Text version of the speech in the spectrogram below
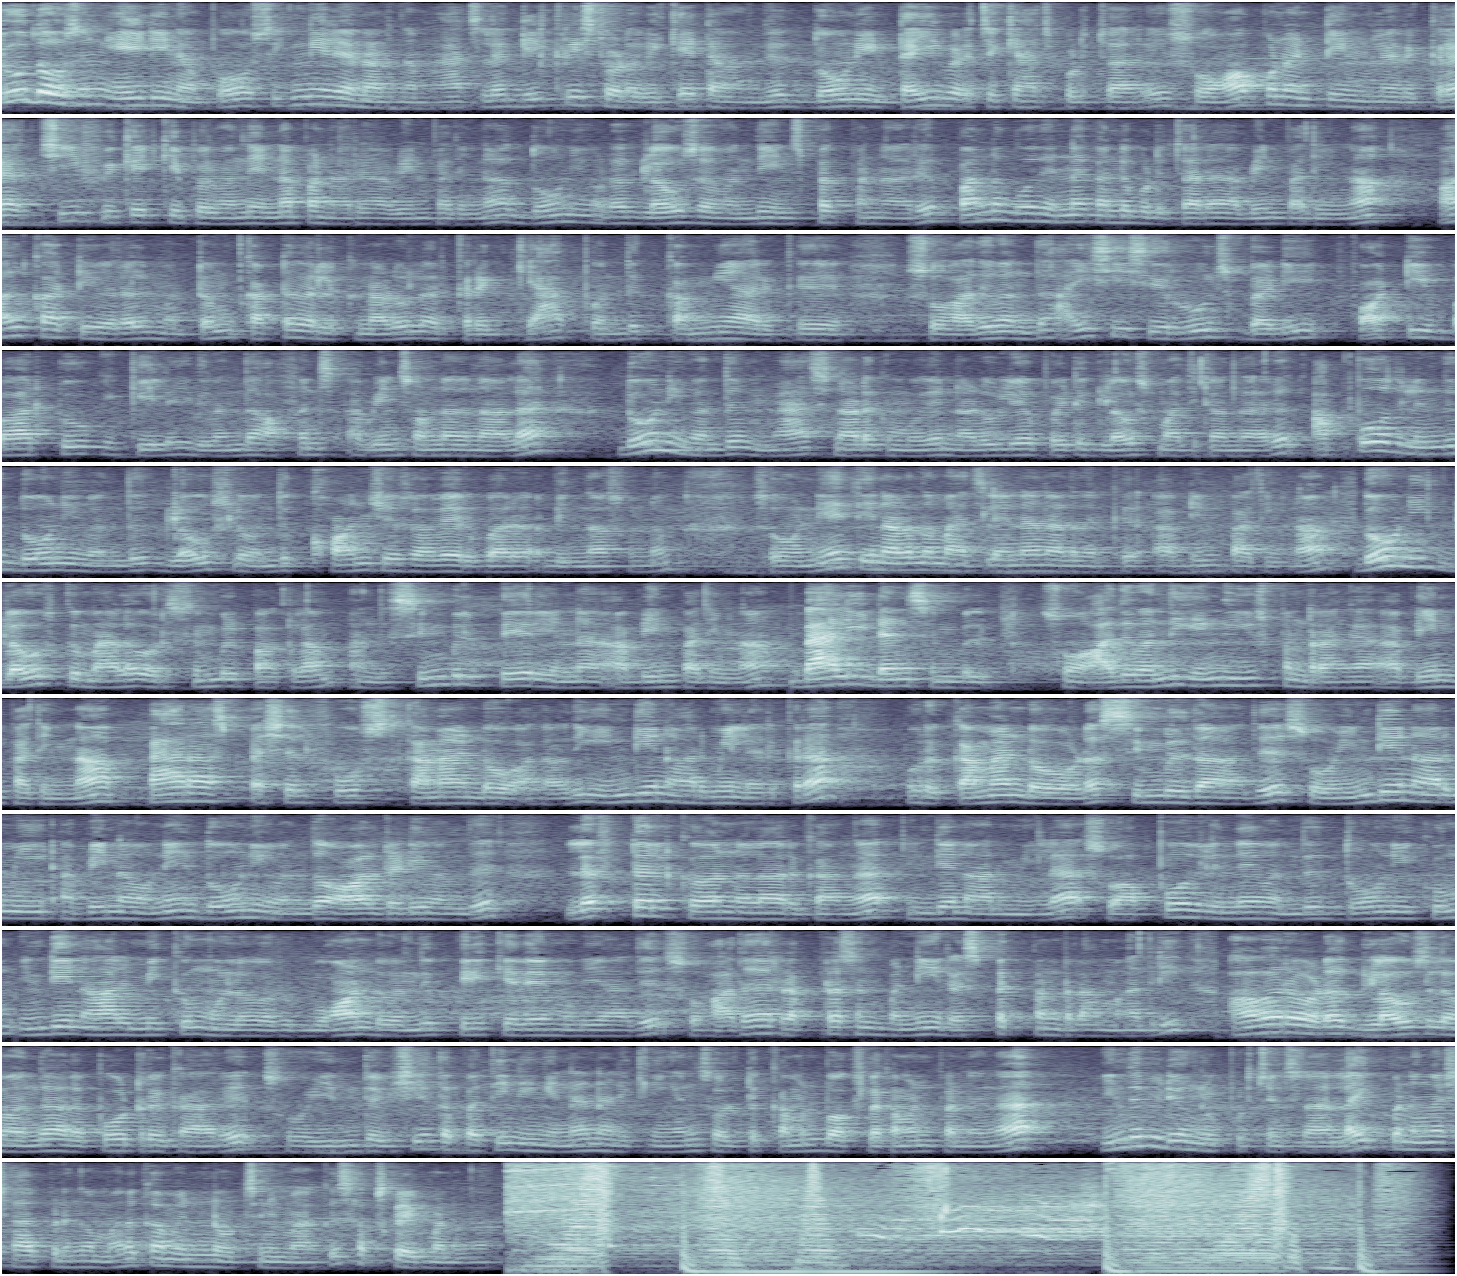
Two thousand eighteen அப்போது சிக்னியில் நடந்த மேட்ச்சில் கில்கிரிஸ்டோட விக்கெட்டை வந்து தோனி டைவ் அடித்து கேட்ச் பிடிச்சாரு. ஸோ ஆப்போனன்ட் டீமில் இருக்கிற சீஃப் விக்கெட் கீப்பர் வந்து என்ன பண்ணார் அப்படின்னு பார்த்தீங்கன்னா தோனியோட க்ளவுஸை வந்து இன்ஸ்பெக்ட் பண்ணார். பண்ணும்போது என்ன கண்டுபிடிச்சாரு அப்படின்னு பார்த்தீங்கன்னா ஆள்காட்டி விரல் மற்றும் கட்ட விரலுக்கு நடுவில் இருக்கிற கேப் வந்து கம்மியாக இருக்குது ஸோ அது வந்து ஐசிசி ரூல்ஸ் படி ஃபார்ட்டி பார் டூக்கு கீழே இது வந்து அஃபென்ஸ் அப்படின்னு சொன்னதுனால தோனி வந்து மேட்ச் நடக்கும்போதே நடுவுலேயே போயிட்டு க்ளவுஸ் மாற்றிட்டு வந்தார். அப்போதுலேருந்து தோனி வந்து க்ளவுஸில் வந்து கான்ஷியஸாகவே இருப்பார் அப்படின்னு தான் சொன்னோம் ஸோ நேற்று நடந்த மேட்ச்சில் என்ன நடந்திருக்கு அப்படின்னு பார்த்தீங்கன்னா தோனி க்ளவுஸ்க்கு மேலே ஒரு சிம்பிள் பார்க்கலாம். அந்த சிம்பிள் பேர் என்ன அப்படின்னு பார்த்தீங்கன்னா பேலிடன் சிம்பிள் ஸோ அது வந்து எங்கே யூஸ் பண்ணுறாங்க அப்படின்னு பார்த்தீங்கன்னா பேரா ஸ்பெஷல் ஃபோர்ஸ் கமாண்டோ அதாவது இந்தியன் ஆர்மியில் இருக்கிற ஒரு கமாண்டோவோட சிம்பிள் தான் அது. ஸோ இந்தியன் ஆர்மி அப்படின்ன தோனி வந்து ஆல்ரெடி வந்து லெஃப்டல் கர்னலாக இருக்காங்க இந்தியன் ஆர்மியில் ஸோ அப்போதுலேருந்தே வந்து தோனிக்கும் இந்தியன் ஆர்மிக்கும் உள்ள ஒரு பாண்ட் வந்து பிரிக்கவே முடியாது. ஸோ அதை ரெப்ரசன்ட் பண்ணி ரெஸ்பெக்ட் பண்ணுற மாதிரி அவரோட க்ளவுஸில் வந்து அதை போட்டிருக்காரு. ஸோ இந்த விஷயத்தை பற்றி நீங்கள் என்ன நினைக்கிறீங்கன்னு சொல்லிட்டு கமெண்ட் பாக்ஸில் கமெண்ட் பண்ணுங்கள் இந்த வீடியோ உங்களுக்கு பிடிச்சிருந்துச்சுன்னா லைக் பண்ணுங்கள் ஷேர் பண்ணுங்கள் மறக்காமல் என்ன சினிமாவுக்கு சப்ஸ்கிரைப் பண்ணுங்கள்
